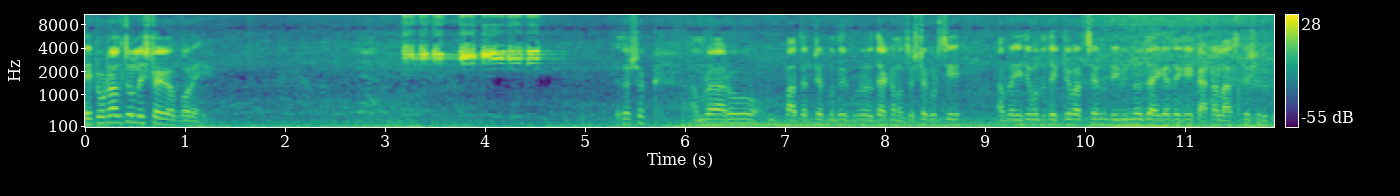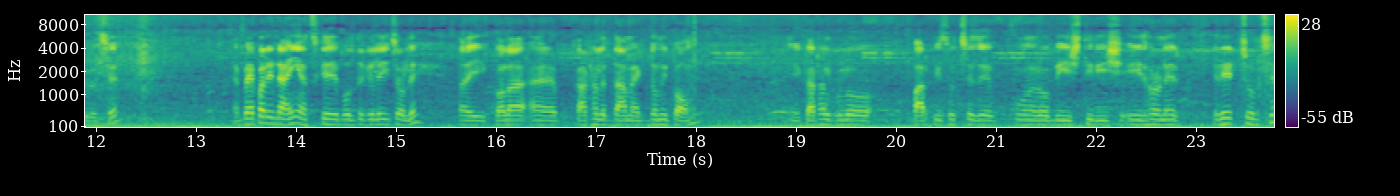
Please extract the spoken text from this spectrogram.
এই টোটাল চল্লিশ টাকা পরে এ দর্শক, আমরা আরও বাজারটি আপনাদের ঘুরে দেখানোর চেষ্টা করছি। আপনারা ইতিমধ্যে দেখতে পাচ্ছেন, বিভিন্ন জায়গা থেকে কাঁঠাল আসতে শুরু করেছে। ব্যাপারই নাই, আজকে বলতে গেলেই চলে। তাই কলা কাঁঠালের দাম একদমই কম। এই কাঁঠালগুলো পার পিস হচ্ছে যে পনেরো, বিশ, তিরিশ, এই ধরনের রেট চলছে।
